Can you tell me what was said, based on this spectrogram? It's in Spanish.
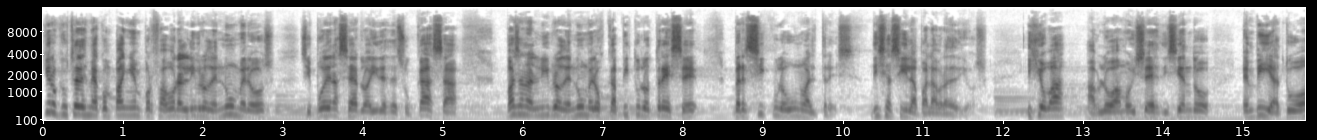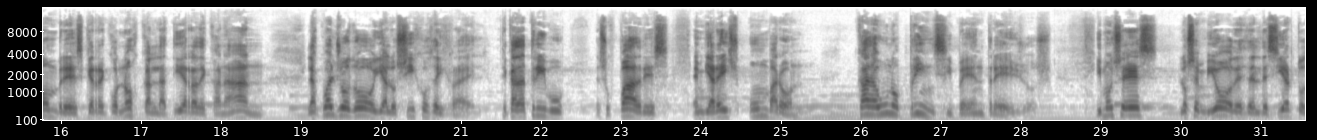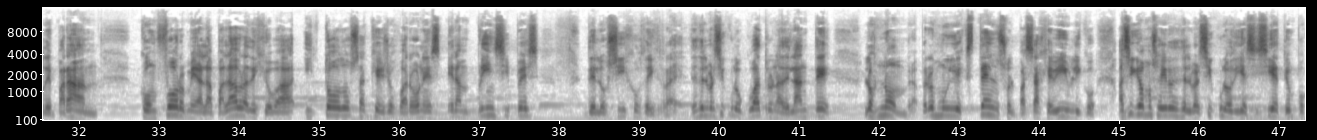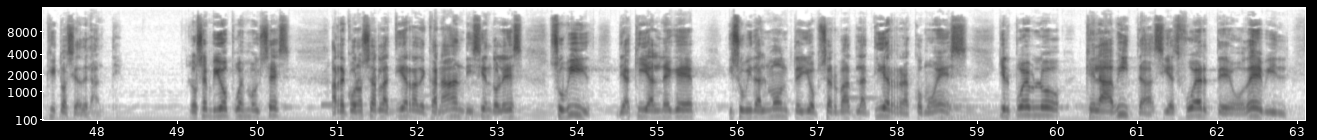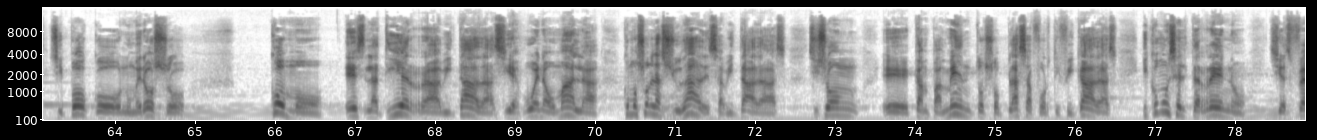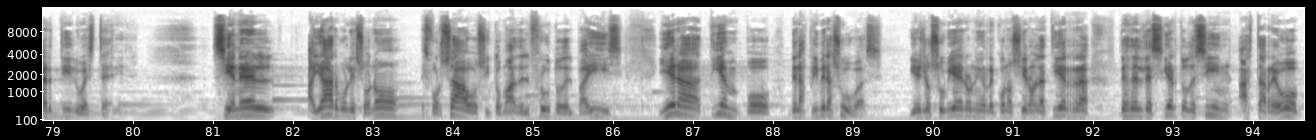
Quiero que ustedes me acompañen, por favor, al libro de números, si pueden hacerlo ahí desde su casa. Vayan al libro de números capítulo 13, versículo 1 al 3. Dice así la palabra de Dios. Y Jehová habló a Moisés diciendo, envía tú hombres que reconozcan la tierra de Canaán, la cual yo doy a los hijos de Israel. De cada tribu, de sus padres, enviaréis un varón, cada uno príncipe entre ellos. Y Moisés los envió desde el desierto de Parán, conforme a la palabra de Jehová, y todos aquellos varones eran príncipes de los hijos de Israel. Desde el versículo 4 en adelante los nombra, pero es muy extenso el pasaje bíblico, así que vamos a ir desde el versículo 17 un poquito hacia adelante. Los envió pues Moisés a reconocer la tierra de Canaán, diciéndoles, subid de aquí al Negev y subid al monte y observad la tierra como es y el pueblo que la habita, si es fuerte o débil, si poco o numeroso, cómo es la tierra habitada, si es buena o mala, cómo son las ciudades habitadas, si son eh, campamentos o plazas fortificadas, y cómo es el terreno, si es fértil o estéril. Si en él hay árboles o no, esforzaos y tomad el fruto del país, y era tiempo de las primeras uvas. Y ellos subieron y reconocieron la tierra desde el desierto de Sin hasta Rehob,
